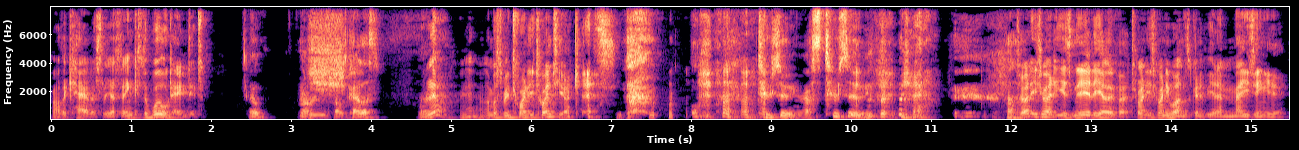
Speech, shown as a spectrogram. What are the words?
rather carelessly, I think, the world ended. Oh, no, that was careless. Yeah, yeah. That must have been 2020, I guess. Too soon, Russ. Too soon. 2020 is nearly over. 2021 is going to be an amazing year.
